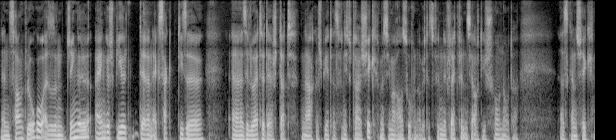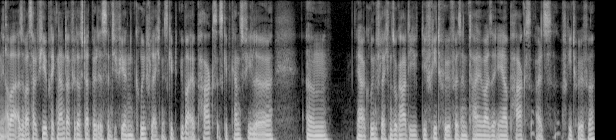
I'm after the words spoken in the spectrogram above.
ein Sound-Logo, also so ein Jingle eingespielt, der dann exakt diese äh, Silhouette der Stadt nachgespielt hat. Das finde ich total schick. Müsste ich mal raussuchen, ob ich das finde. Vielleicht finden es ja auch die Shownoter. Das ist ganz schick. Aber also was halt viel prägnanter für das Stadtbild ist, sind die vielen Grünflächen. Es gibt überall Parks, es gibt ganz viele ähm, ja, Grünflächen, sogar die, die Friedhöfe sind teilweise eher Parks als Friedhöfe.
